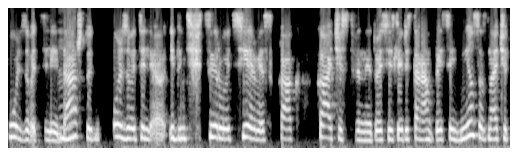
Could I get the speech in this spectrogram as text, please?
пользователей, mm-hmm. да, что пользователь э, идентифицирует сервис как качественный, то есть если ресторан присоединился, значит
